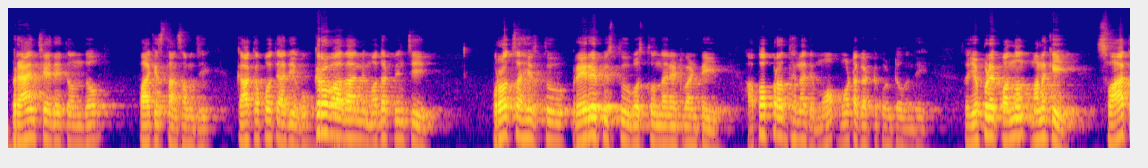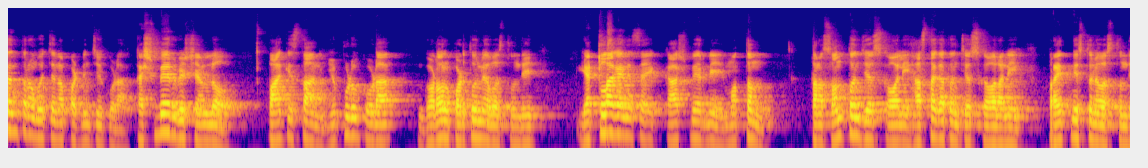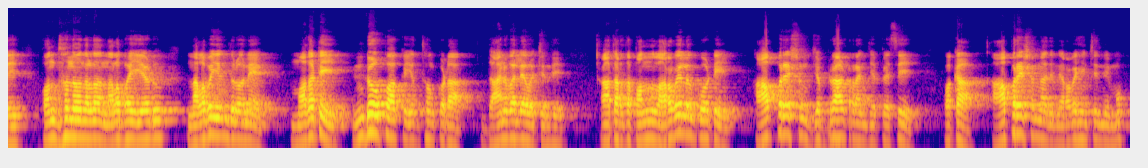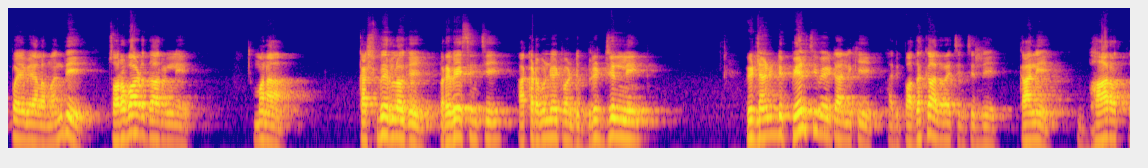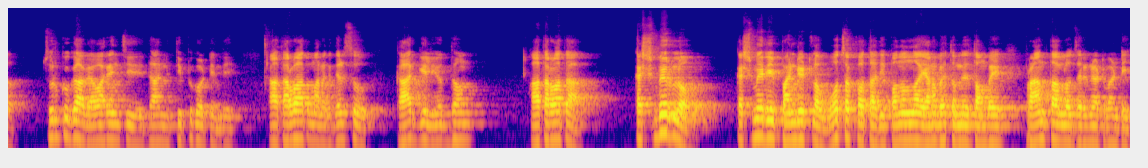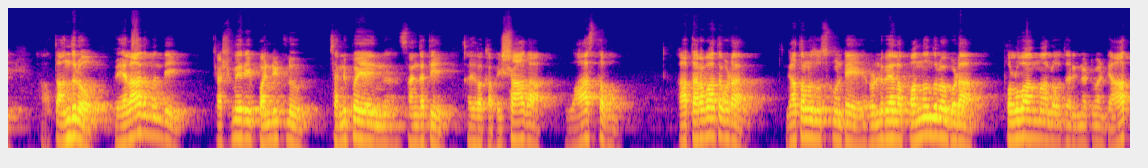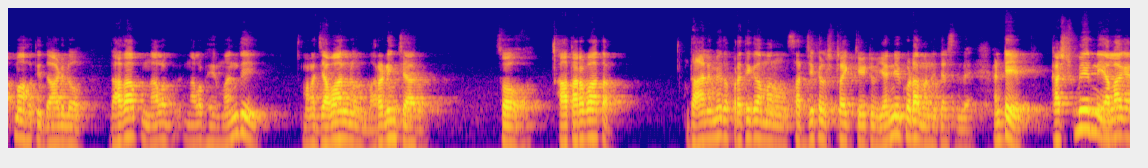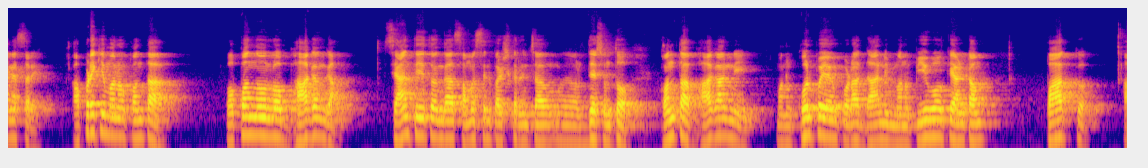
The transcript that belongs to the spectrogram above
బ్రాంచ్ ఏదైతే ఉందో పాకిస్తాన్ సంబంధించి. కాకపోతే అది ఉగ్రవాదాన్ని మొదటి నుంచి ప్రోత్సహిస్తూ ప్రేరేపిస్తూ వస్తుందనేటువంటి అపప్రద్ధన మూ మూటగట్టుకుంటూ ఉంది. సో ఎప్పుడే పంతొమ్మిది మనకి స్వాతంత్రం వచ్చినప్పటి నుంచి కూడా కశ్మీర్ విషయంలో పాకిస్తాన్ ఎప్పుడూ కూడా గొడవలు పడుతూనే వస్తుంది. ఎట్లాగైనా సరే కాశ్మీర్ని మొత్తం తన సొంతం చేసుకోవాలి హస్తగతం చేసుకోవాలని ప్రయత్నిస్తూనే వస్తుంది. పంతొమ్మిది వందల నలభై ఏడు నలభై ఎనిమిదిలోనే మొదటి ఇండోపాక్ యుద్ధం కూడా దానివల్లే వచ్చింది. ఆ తర్వాత పంతొమ్మిది వందల అరవైలో ఇంకోటి ఆపరేషన్ జిబ్రాల్టర్ అని చెప్పేసి ఒక ఆపరేషన్ అది నిర్వహించింది. ముప్పై వేల మంది చొరబాటుదారుల్ని మన కశ్మీర్లోకి ప్రవేశించి అక్కడ ఉండేటువంటి బ్రిడ్జిల్ని వీటన్నింటినీ పేల్చివేయటానికి అది పథకాలు రచించింది. కానీ భారత్ చురుకుగా వ్యవహరించి దాన్ని తిప్పికొట్టింది. ఆ తర్వాత మనకు తెలుసు కార్గిల్ యుద్ధం. ఆ తర్వాత కశ్మీర్లో కశ్మీరీ పండిట్ల ఊచకోత అది పంతొమ్మిది వందల ఎనభై తొమ్మిది తొంభై ప్రాంతాల్లో జరిగినటువంటి అందులో వేలాది మంది కాశ్మీరీ పండిట్లు చనిపోయిన సంగతి అది ఒక విషాద వాస్తవం. ఆ తర్వాత కూడా గతంలో చూసుకుంటే రెండు వేల పంతొమ్మిదిలో కూడా పుల్వామాలో జరిగినటువంటి ఆత్మాహుతి దాడిలో దాదాపు నలభై నలభై మంది మన జవాన్లు మరణించారు. సో ఆ తర్వాత దాని మీద ప్రతిగా మనం సర్జికల్ స్ట్రైక్ చేయటం ఇవన్నీ కూడా మనకు తెలిసిందే. అంటే కశ్మీర్ని ఎలాగైనా సరే అప్పటికి మనం కొంత ఒప్పందంలో భాగంగా శాంతియుతంగా సమస్యను పరిష్కరించే ఉద్దేశంతో కొంత భాగాన్ని మనం కోల్పోయాం కూడా. దాన్ని మనం పీఓకే అంటాం. పాక్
